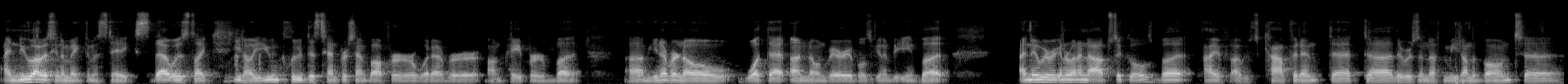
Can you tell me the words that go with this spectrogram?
I knew I was going to make the mistakes. That was like, you know, you include this 10% buffer or whatever on paper, but um, you never know what that unknown variable is going to be. But I knew we were going to run into obstacles, but I, I was confident that uh, there was enough meat on the bone to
